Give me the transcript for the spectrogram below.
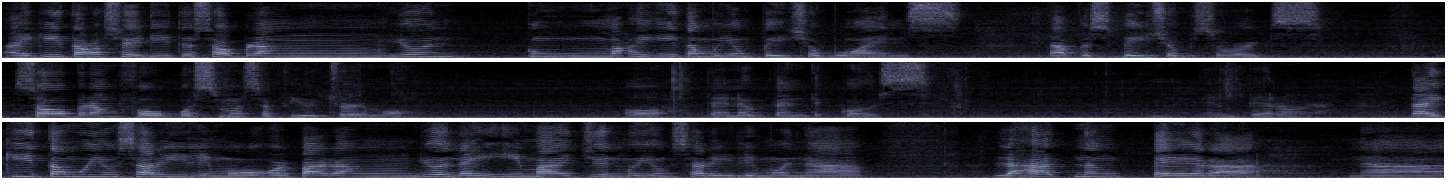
Ay, kita ko sir dito, sobrang, yun, kung makikita mo yung page of wands, tapos page of swords, sobrang focus mo sa future mo. Oh, Ten of Pentacles. Emperor nakikita mo yung sarili mo or parang yun, nai-imagine mo yung sarili mo na lahat ng pera na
